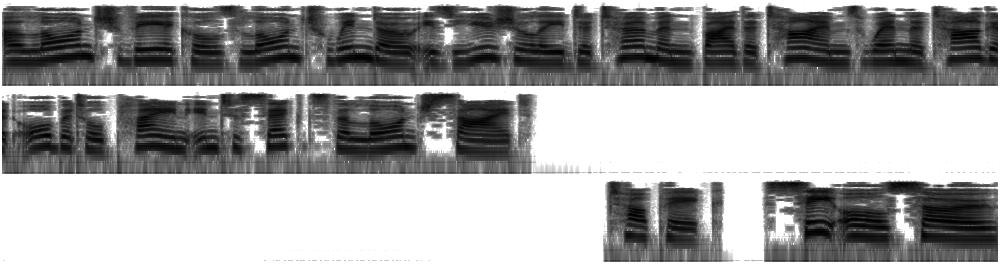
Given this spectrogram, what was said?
A launch vehicle's launch window is usually determined by the times when the target orbital plane intersects the launch site. Topic. See also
